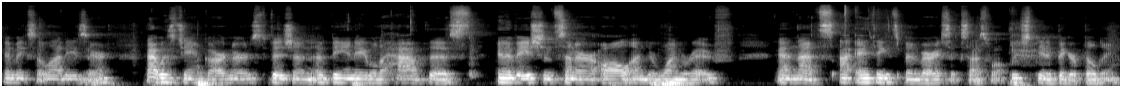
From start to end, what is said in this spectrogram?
It makes it a lot easier. That was Jan Gardner's vision of being able to have this innovation center all under one roof. And that's, I, I think it's been very successful. We just need a bigger building.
